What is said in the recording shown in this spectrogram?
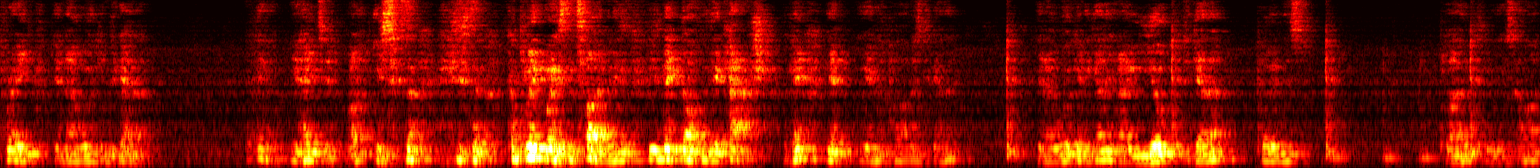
Afraid you're now working Him, right? He's just a, he's a complete waste of time and he's, he's nicked off with your cash. Okay? Yeah, we're in partners together. You know, working together, you know, yoked together, pulling this plough through this hard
